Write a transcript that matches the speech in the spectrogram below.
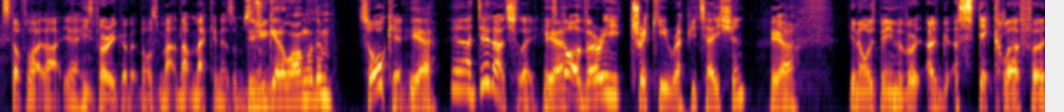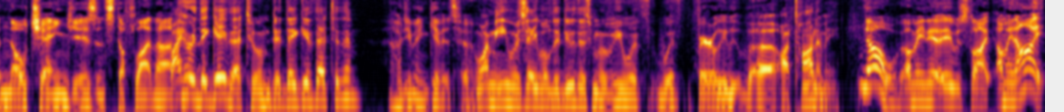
Stuff like that. Yeah, he's very good at those that mechanism. Did stuff. you get along with him? Sorkin? Yeah. Yeah, I did actually. He's Yeah? got a very tricky reputation. Yeah. You know, as being a, ver- a, a stickler for no changes and stuff like that. I heard they gave that to him. Did they give that to them? How do you mean give it to him? Well, I mean, he was able to do this movie with with fairly uh, autonomy. No, I mean, it, it was like, I mean, I.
